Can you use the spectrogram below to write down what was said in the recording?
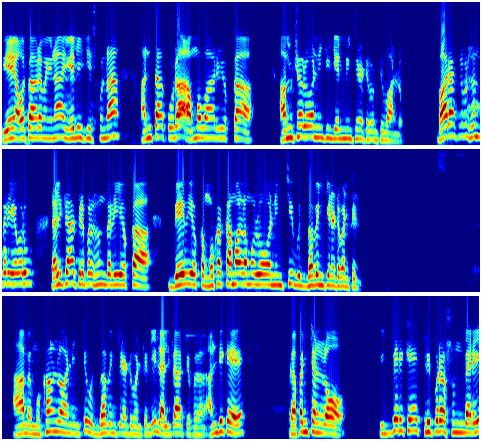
ఏ అవతారమైనా ఏది తీసుకున్నా అంతా కూడా అమ్మవారి యొక్క అంశలో నుంచి జన్మించినటువంటి వాళ్ళు బాలా త్రిపుర సుందరి ఎవరు? లలితా త్రిపుర సుందరి యొక్క దేవి యొక్క ముఖ కమలములో నుంచి ఉద్భవించినటువంటిది. ఆమె ముఖంలో నుంచి ఉద్భవించినటువంటిది లలితా త్రిపుర అందుకే ప్రపంచంలో ఇద్దరికే త్రిపుర సుందరి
